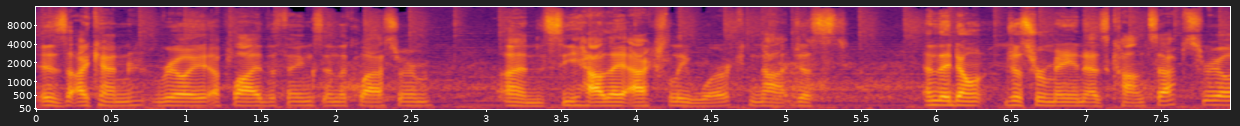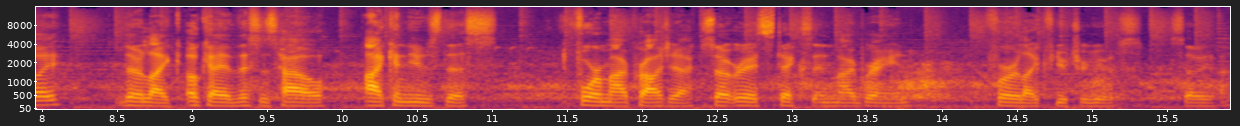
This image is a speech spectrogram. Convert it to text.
is I can really apply the things in the classroom and see how they actually work, not just, and they don't just remain as concepts really. They're like, okay, this is how I can use this for my project. So it really sticks in my brain for like future use. So yeah.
